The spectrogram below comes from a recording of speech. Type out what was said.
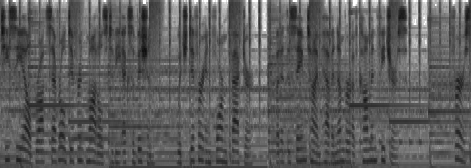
TCL brought several different models to the exhibition, which differ in form factor, but at the same time have a number of common features. First,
